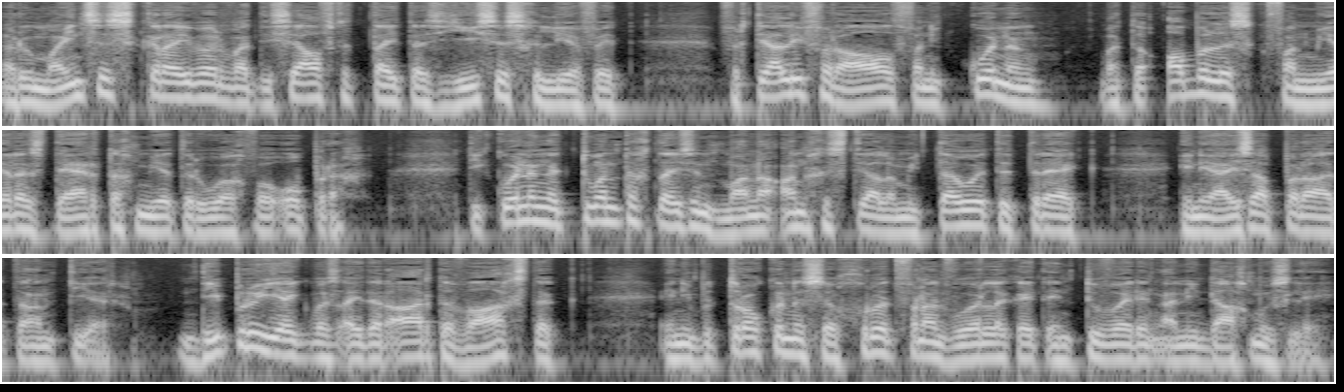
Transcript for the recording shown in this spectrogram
'n Romeinse skrywer wat dieselfde tyd as Jesus geleef het, vertel die verhaal van die koning wat 'n obelisk van meer as 30 meter hoog wou oprig. Die koning het 20000 manne aangestel om die toue te trek en die huisapparaat te hanteer. Die projek was uiteraard 'n waagstuk en die betrokkenes sou groot verantwoordelikheid en toewyding aan die dag moes lê.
